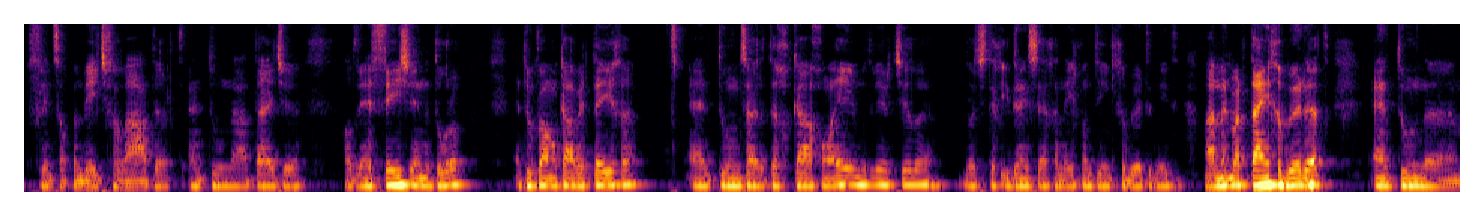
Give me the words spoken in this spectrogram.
vriendschap een beetje verwaterd. En toen na een tijdje hadden we een feestje in het dorp. En toen kwamen we elkaar weer tegen. En toen zeiden we tegen elkaar gewoon, hé, hey, we moeten weer chillen. Dat je tegen iedereen zegt, en 9 van 10 keer gebeurt het niet. Maar met Martijn gebeurde het. En toen ehm,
